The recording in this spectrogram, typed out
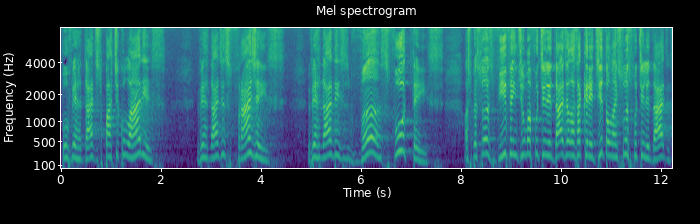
por verdades particulares, verdades frágeis, verdades vãs, fúteis. As pessoas vivem de uma futilidade, elas acreditam nas suas futilidades.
